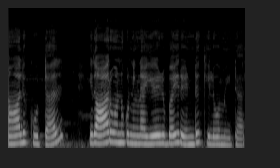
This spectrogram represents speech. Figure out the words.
நாலு கூட்டல். இது ஆறு ஒன்று கூட்டிங்கன்னா ஏழு பை ரெண்டு கிலோமீட்டர்.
